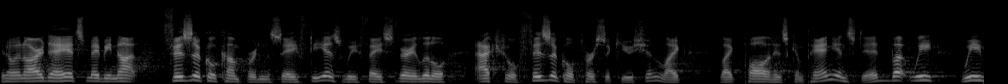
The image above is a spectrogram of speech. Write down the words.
You know, in our day, it's maybe not physical comfort and safety as we face very little actual physical persecution like like Paul and his companions did, but we we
